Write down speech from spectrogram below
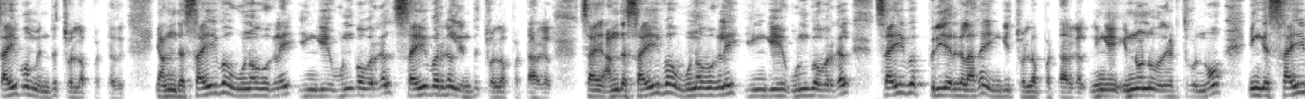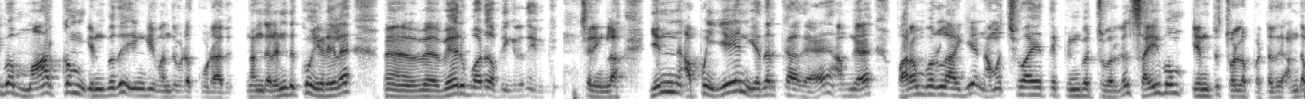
சைவம் என்று சொல்லப்பட்டது. அந்த சைவ உணவுகளை இங்கே உண்பவர்கள் சைவர்கள் என்று சொல்லப்பட்டார்கள். அந்த சைவ உணவுகளை இங்கே உண்பவர்கள் சைவ பிரியர்களாக இங்கே சொல்லப்பட்டார்கள். நீங்க இன்னொன்னு எடுத்துக்கணும். இங்க சைவ மார்க்கம் என்பது இங்கே வந்துவிடக்கூடாது அந்த ரெண்டுக்கும் இடையில அஹ், வேறுபாடு அப்படிங்கிறது இருக்கு. சரிங்களா? என்ன அப்போ ஏன் எதற்காக அங்க பரம்பொருளாகிய நமச்சிவாயத்தை பின்பற்றுவர்கள் சைவம் என்று சொல்லப்பட்டது? அந்த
